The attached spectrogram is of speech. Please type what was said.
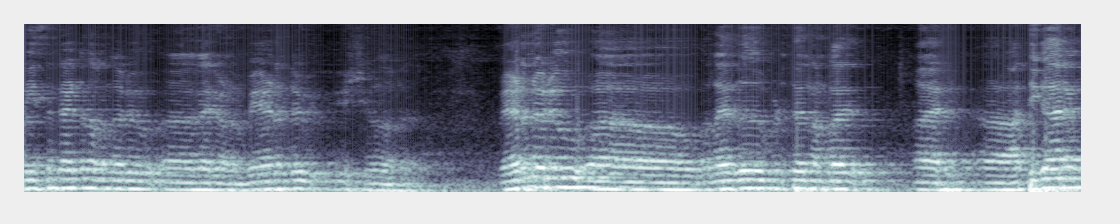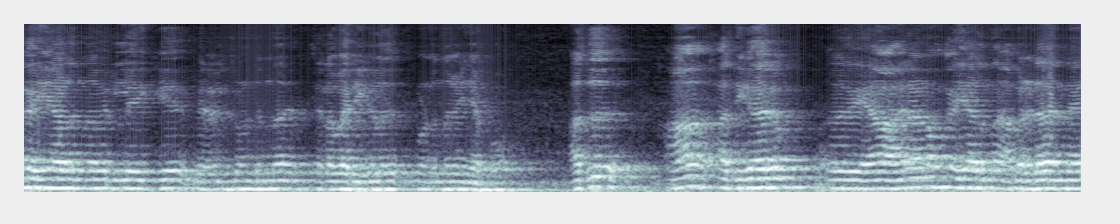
റീസെന്റ് ആയിട്ട് നടന്നൊരു കാര്യമാണ്. മേഡന്റെ ഇഷ്യൂ എന്ന് പറയുന്നത് മേഡനൊരു അതായത് ഇവിടുത്തെ നമ്മളെ അധികാരം കൈയാളുന്നവരിലേക്ക് വിരൽ ചൂണ്ടുന്ന ചില വരികൾ കൊണ്ടുവന്നു കഴിഞ്ഞപ്പോൾ അത് ആ അധികാരം ആരാണോ കൈയാളുന്ന അവരുടെ തന്നെ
